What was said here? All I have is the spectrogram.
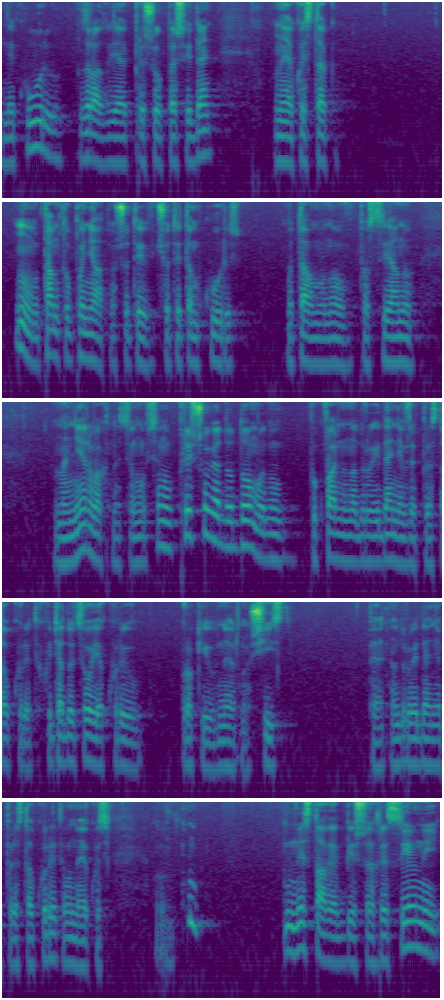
не курю. Зразу я як прийшов перший день, ну якось так. Ну, там то понятно, що ти, що ти там куриш. Бо там воно постійно на нервах, на цьому всьому. Прийшов я додому, ну, буквально на другий день я вже перестав курити. Хоча до цього я курив років, мабуть, 6-5. На другий день я перестав курити, воно якось ну, не став я більш агресивний.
